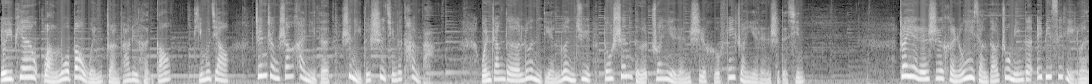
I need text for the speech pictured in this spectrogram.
有一篇网络报文转发率很高，题目叫《真正伤害你的是你对事情的看法》，文章的论点论据都深得专业人士和非专业人士的心。专业人士很容易想到著名的 A B C 理论，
